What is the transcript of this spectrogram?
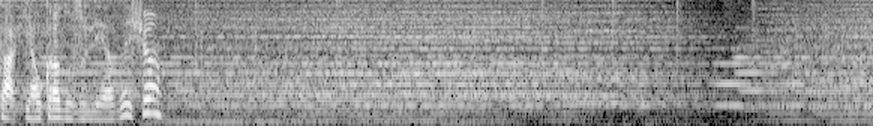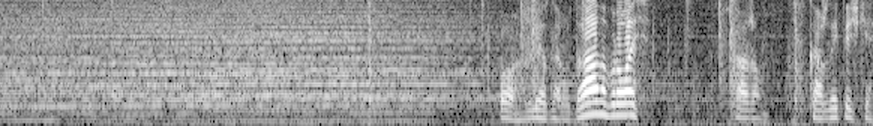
Так, я украду железо еще. О, железная руда набралась. Скажем, в каждой печке.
